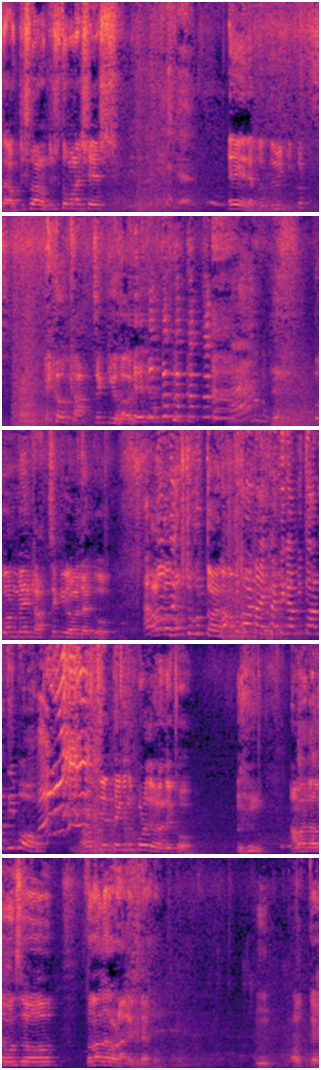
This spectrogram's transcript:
দাঁড়াও। টিস্যু আনো টিস্যু তো মনে হয় শেষ। এই দেখো তুমি কি করছ কাঁদছে কীভাবে? তোমার মেয়ে কাঁদছে কীভাবে দেখো। আল্লাহ নষ্ট করতে হয় না নষ্ট করো না এখান থেকে আমি তো আর দিব। থেকে কিন্তু পড়ে যাবে না দেখো। আমার গালে বসো তোমার গালেও লাগাইছি দেখো। ওকে।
